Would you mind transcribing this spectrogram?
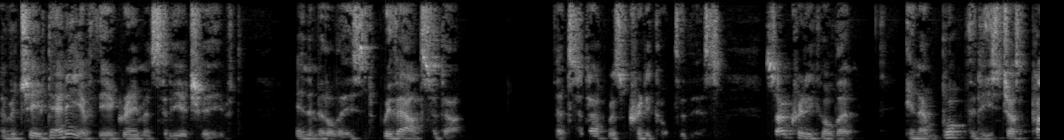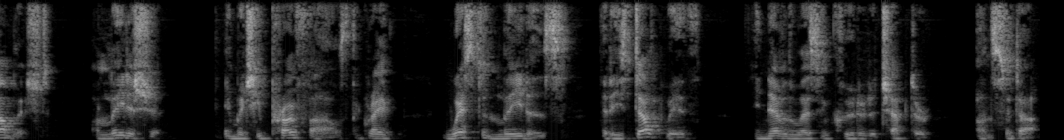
have achieved any of the agreements that he achieved in the Middle East without Sadat. That Sadat was critical to this. So critical that in a book that he's just published on leadership, in which he profiles the great Western leaders that he's dealt with, he nevertheless included a chapter on Sadat.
